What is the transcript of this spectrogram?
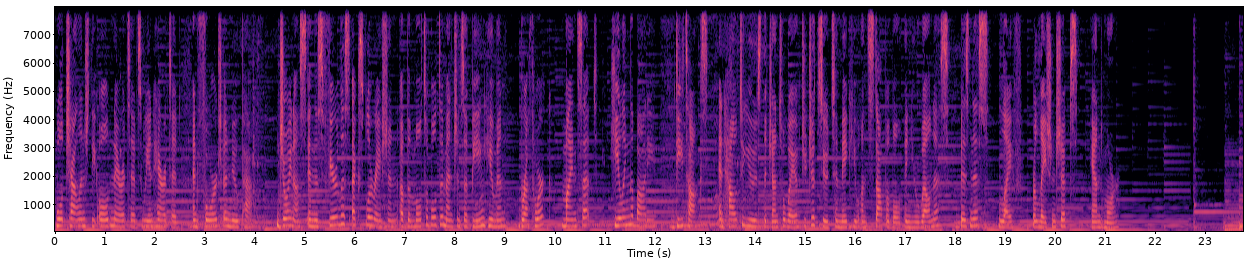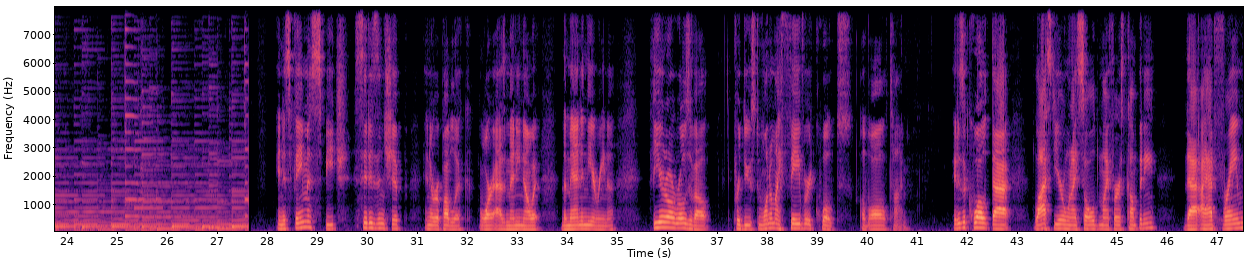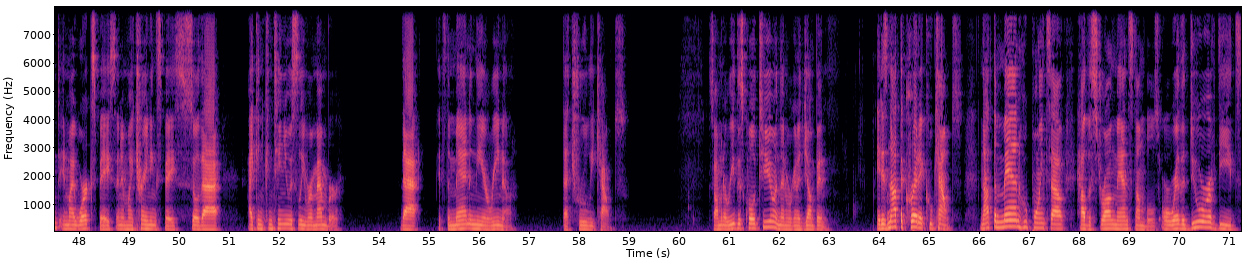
We'll challenge the old narratives we inherited and forge a new path. Join us in this fearless exploration of the multiple dimensions of being human, breathwork, mindset, healing the body, detox, and how to use the gentle way of jujitsu to make you unstoppable in your wellness, business, life, relationships, and more. In his famous speech, Citizenship in a Republic, or as many know it, The Man in the Arena, Theodore Roosevelt produced one of my favorite quotes of all time. It is a quote that last year when I sold my first company that I had framed in my workspace and in my training space so that I can continuously remember that it's the man in the arena that truly counts. So I'm going to read this quote to you and then we're going to jump in. It is not the critic who counts, not the man who points out how the strong man stumbles or where the doer of deeds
